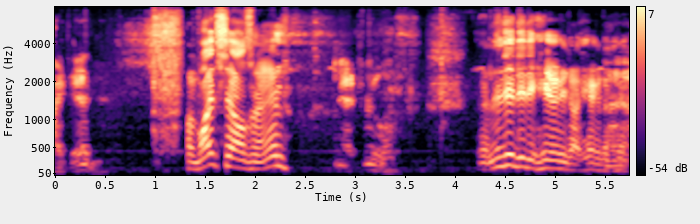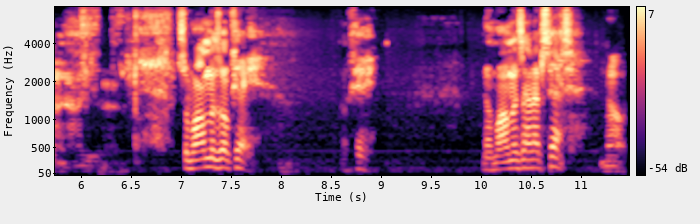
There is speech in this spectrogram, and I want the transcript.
I did. My blood cells, man. Yeah, true. Here we go. Here we go. No, Here we no, go. no, So Mama's okay. Okay. No, Mama's not upset. no,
